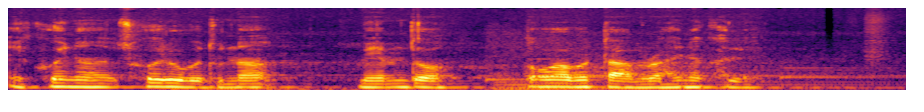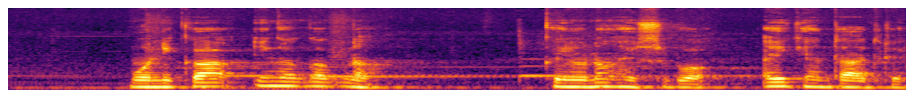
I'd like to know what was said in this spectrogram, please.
ꯑꯩꯈꯣꯏꯅ ꯁꯣꯏꯔꯨꯕꯗꯨꯅ ꯃꯦꯝꯗꯣ ꯑꯋꯥꯕ ꯇꯥꯕ꯭ꯔꯥ ꯍꯥꯏꯅ ꯈꯜꯂꯤ ꯃꯣꯅꯤꯀꯥ ꯏꯉꯛ ꯉꯛꯅ ꯀꯩꯅꯣ ꯅꯪ ꯍꯥꯏꯁꯤꯕꯣ ꯑꯩ ꯒ꯭ꯌꯥꯟ ꯇꯥꯗ꯭ꯔꯦ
